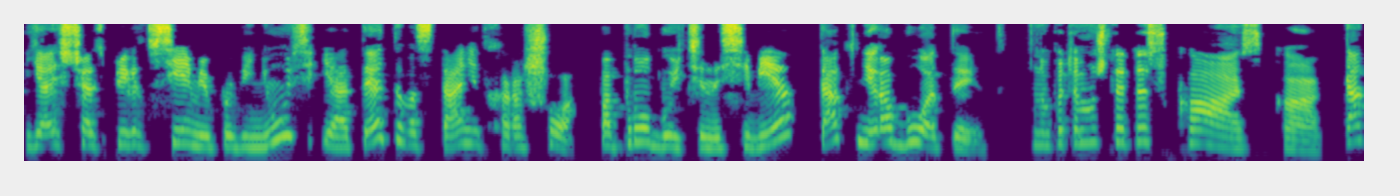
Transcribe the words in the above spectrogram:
я сейчас перед всеми повинюсь, и от этого станет хорошо. Попробуйте на себе, так не работает. Ну, потому что это сказка. Так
